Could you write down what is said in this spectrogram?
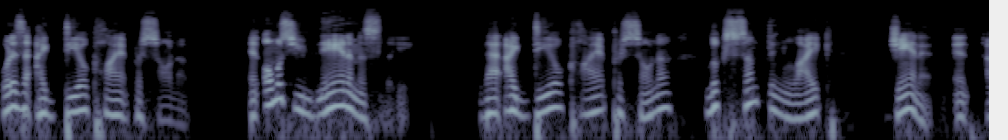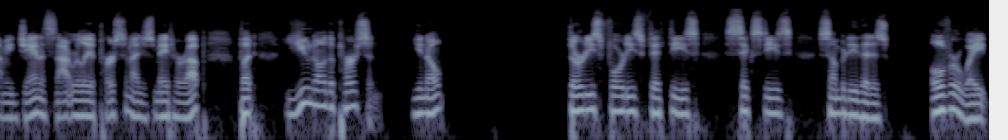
What is the ideal client persona? And almost unanimously, that ideal client persona looks something like Janet and I mean Janet's not really a person, I just made her up, but you know the person. You know 30s, 40s, 50s, 60s, somebody that is overweight,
